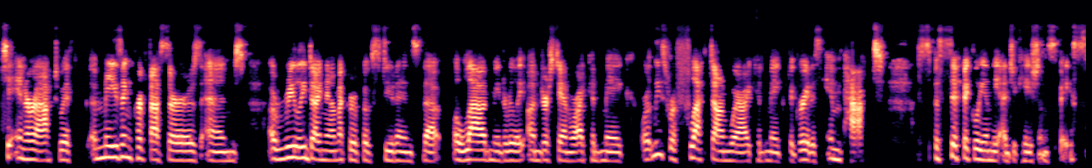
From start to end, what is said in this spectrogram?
to interact with amazing professors and a really dynamic group of students that allowed me to really understand where I could make, or at least reflect on where I could make the greatest impact, specifically in the education space.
